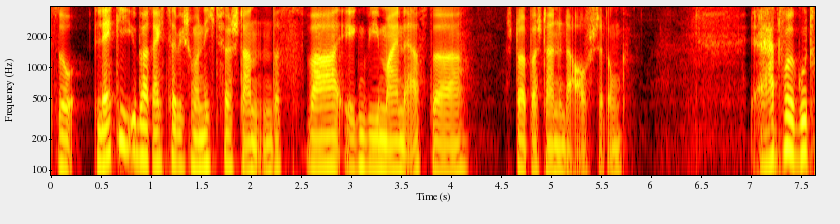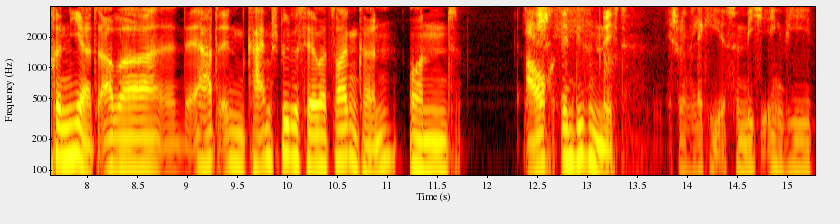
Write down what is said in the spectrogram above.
So, Lecky über rechts habe ich schon mal nicht verstanden. Das war irgendwie mein erster Stolperstein in der Aufstellung. Er hat wohl gut trainiert, aber er hat in keinem Spiel bisher überzeugen können und auch in diesem nicht. Entschuldigung, Lecky ist für mich irgendwie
